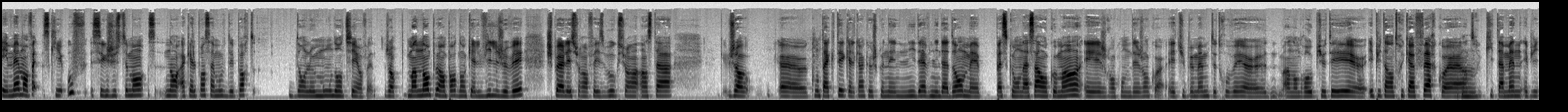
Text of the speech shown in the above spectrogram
et même en fait, ce qui est ouf, c'est que justement, non, à quel point ça m'ouvre des portes dans le monde entier en fait. Genre maintenant, peu importe dans quelle ville je vais, je peux aller sur un Facebook, sur un Insta, genre euh, contacter quelqu'un que je connais ni d'Eve ni d'Adam, mais parce qu'on a ça en commun et je rencontre des gens quoi. Et tu peux même te trouver euh, un endroit où pioter euh, et puis tu as un truc à faire quoi, un mm. truc qui t'amène et puis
